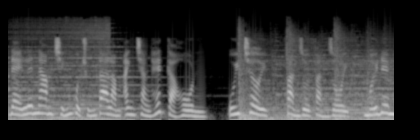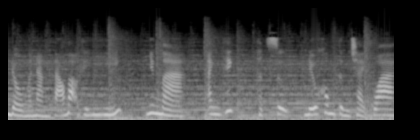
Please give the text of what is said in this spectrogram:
đè lên nam chính của chúng ta làm anh chàng hết cả hồn. Úi trời, phản rồi phản rồi, mới đêm đầu mà nàng táo bạo thế hí hí. Nhưng mà, anh thích, thật sự, nếu không từng trải qua,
